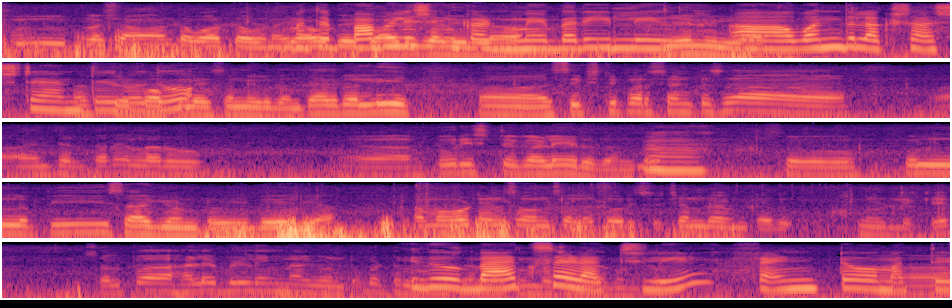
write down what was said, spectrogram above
ಫುಲ್ ಪ್ರಶಾಂತ ವಾತಾವರಣ ಮತ್ತೆ ಪಾಪ್ಯುಲೇಷನ್ ಕಡಿಮೆ ಬರೀ ಇಲ್ಲಿ. ಒಂದು ಲಕ್ಷ ಅಷ್ಟೇ ಅಂತ ಇರೋದು. ಪಾಪ್ಯುಲೇಷನ್ ಇರುದಂತೆ. ಅದರಲ್ಲಿ ಸಿಕ್ಸ್ಟಿ ಪರ್ಸೆಂಟ್ ಸಹ ಎಂತ ಹೇಳ್ತಾರೆ ಎಲ್ಲರೂ ಟೂರಿಸ್ಟ್ಗಳೇ ಇರುದಂತೆ. ಸೊ ಫುಲ್ ಪೀಸ್ ಆಗಿ ಉಂಟು ಇದು ಏರಿಯಾ ನಮ್ಮ ಹೋಟೆಲ್ ಸಹ ಒಂದ್ಸಲ ತೋರಿಸು ಚಂದ ಉಂಟು ಅದು ನೋಡಲಿಕ್ಕೆ. ಸ್ವಲ್ಪ ಹಳೆ ಬಿಲ್ಡಿಂಗ್ ಆಗಿ ಉಂಟು ಬಟ್ ಇದು ಬ್ಯಾಕ್ ಸೈಡ್ ಆ್ಯಕ್ಚುಲಿ ಫ್ರಂಟ್ ಮತ್ತೆ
